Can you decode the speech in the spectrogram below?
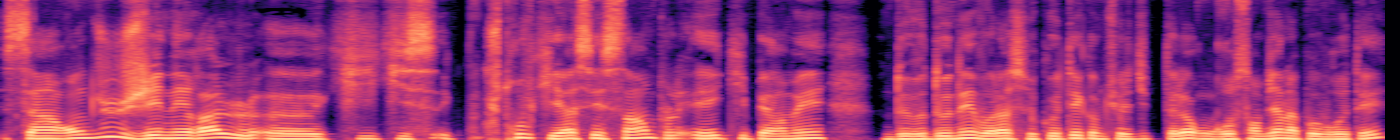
c'est un rendu général euh, qui, je trouve qui est assez simple et qui permet de donner voilà ce côté, comme tu l'as dit tout à l'heure, on ressent bien la pauvreté.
